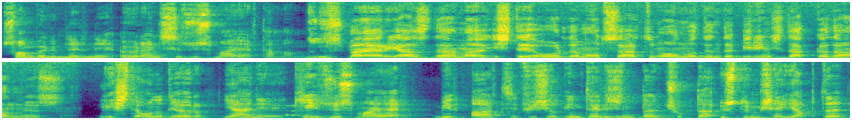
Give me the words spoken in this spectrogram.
son bölümlerini öğrencisi Süssmayer tamamladı. Süssmayer yazdı ama işte orada Mozart'ın olmadığını da birinci dakikada anlıyorsun. İşte onu diyorum. Yani ki Süssmayer bir artificial intelligence'dan çok daha üstün bir şey yaptı.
